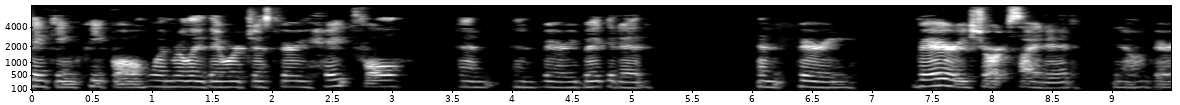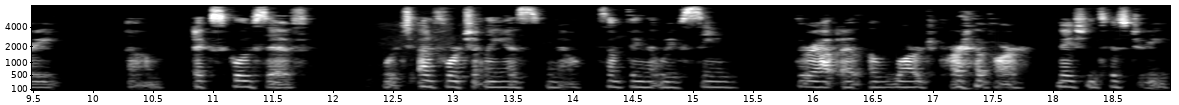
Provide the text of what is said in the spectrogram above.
thinking people when really they were just very hateful and and very bigoted and very very short sighted, you know, very um, exclusive, which unfortunately is, you know, something that we've seen throughout a, a large part of our nation's history.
